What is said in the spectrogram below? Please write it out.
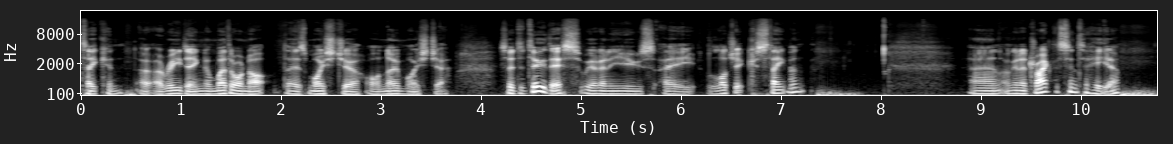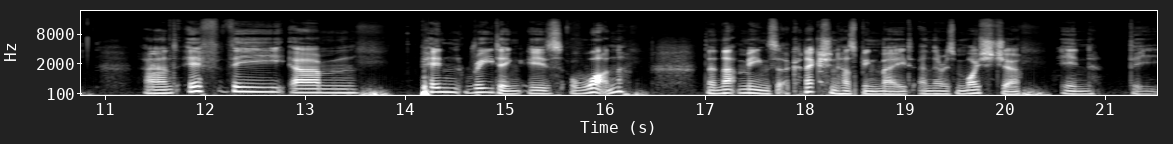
taken a, a, reading and whether or not there's moisture or no moisture. So to do this we are going to use a logic statement and I'm going to drag this into here and if the um, pin reading is 1 then that means that a connection has been made and there is moisture in the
